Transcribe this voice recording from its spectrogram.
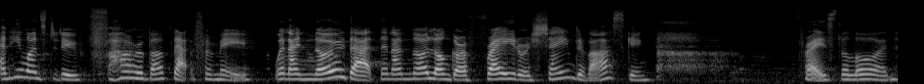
And He wants to do far above that for me. When I know that, then I'm no longer afraid or ashamed of asking. Praise the Lord.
